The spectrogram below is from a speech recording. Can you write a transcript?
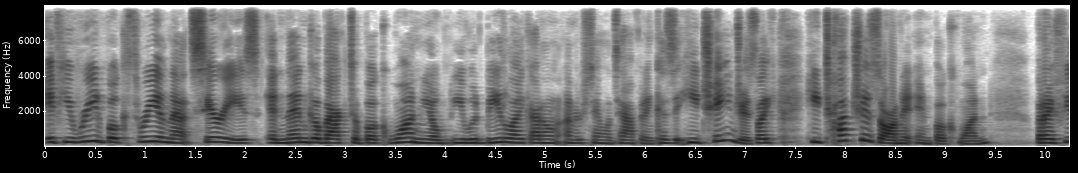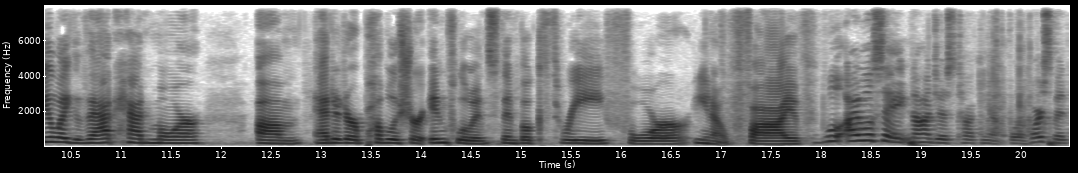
if you read book three in that series and then go back to book one you know you would be like i don't understand what's happening because he changes like he touches on it in book one but i feel like that had more um, editor publisher influence than book three four you know five Well, I will say, not just talking about Four Horsemen,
